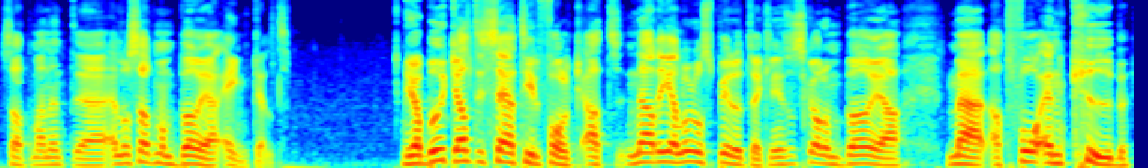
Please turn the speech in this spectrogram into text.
Så att man inte, eller så att man börjar enkelt. Jag brukar alltid säga till folk att när det gäller då spelutveckling så ska de börja med att få en kub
